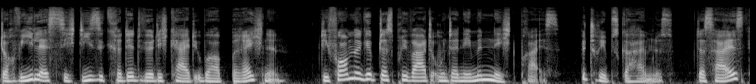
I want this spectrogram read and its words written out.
Doch wie lässt sich diese Kreditwürdigkeit überhaupt berechnen? Die Formel gibt das private Unternehmen nicht preis. Betriebsgeheimnis. Das heißt,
